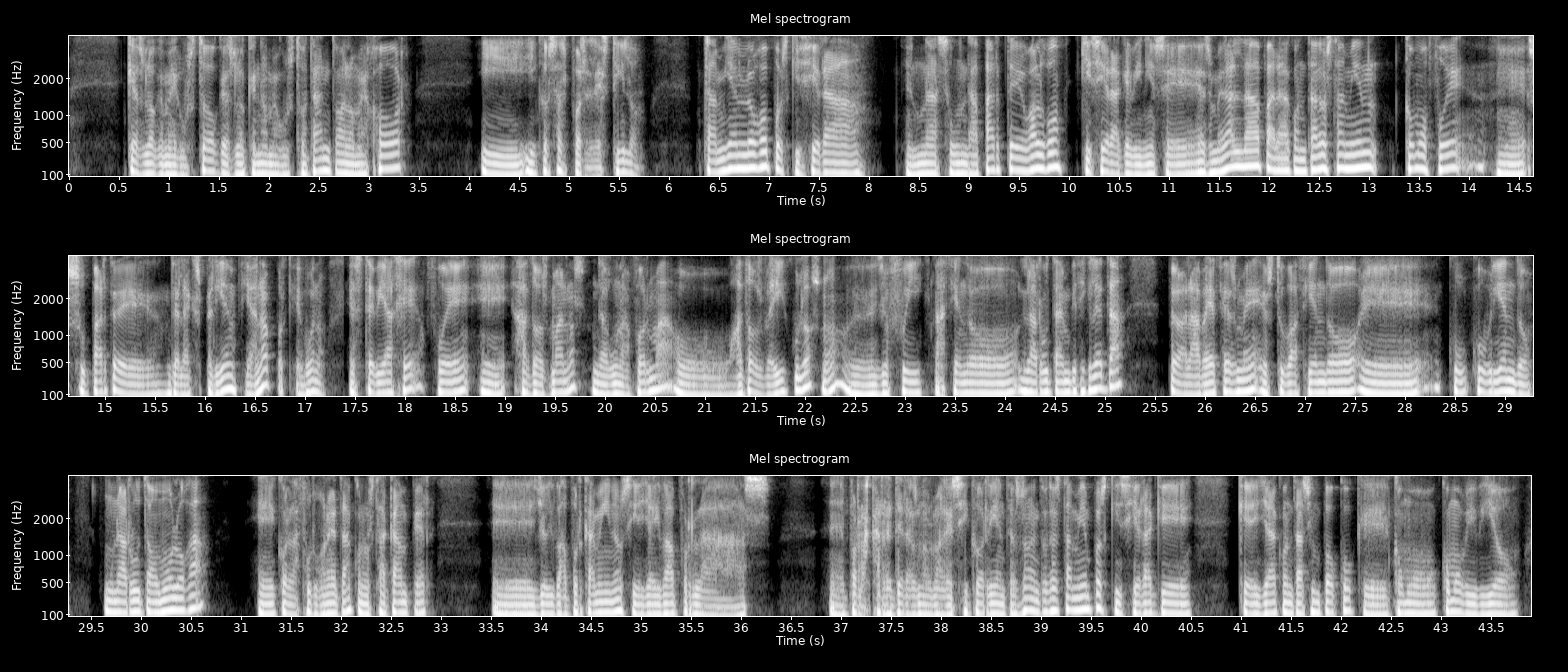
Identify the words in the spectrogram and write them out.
qué es lo que me gustó, qué es lo que no me gustó tanto a lo mejor, y, cosas por el estilo. También luego, pues quisiera, en una segunda parte o algo, quisiera que viniese Esmeralda para contaros también cómo fue eh, su parte de, la experiencia, ¿no? Porque, bueno, este viaje fue eh, a dos manos, de alguna forma, o a dos vehículos, ¿no? Eh, yo fui haciendo la ruta en bicicleta, pero a la vez Esme estuvo haciendo, cubriendo una ruta homóloga con la furgoneta, con nuestra camper, eh, yo iba por caminos y ella iba por las, eh, por las carreteras normales y corrientes. ¿no? Entonces también pues quisiera que, que ella contase un poco que cómo, cómo vivió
